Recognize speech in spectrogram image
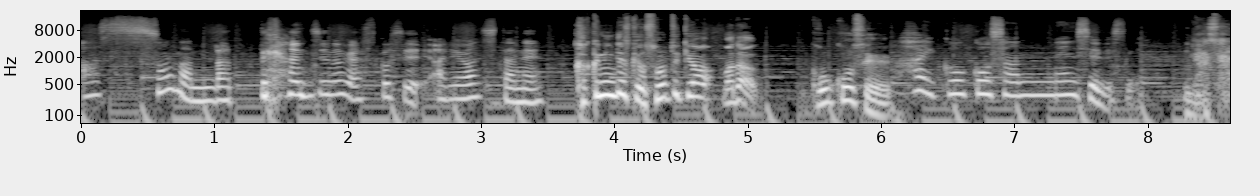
あそうなんだって感じのが少しありましたね。確認ですけどその時はまだ高校生？はい高校3年生ですね。皆さん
